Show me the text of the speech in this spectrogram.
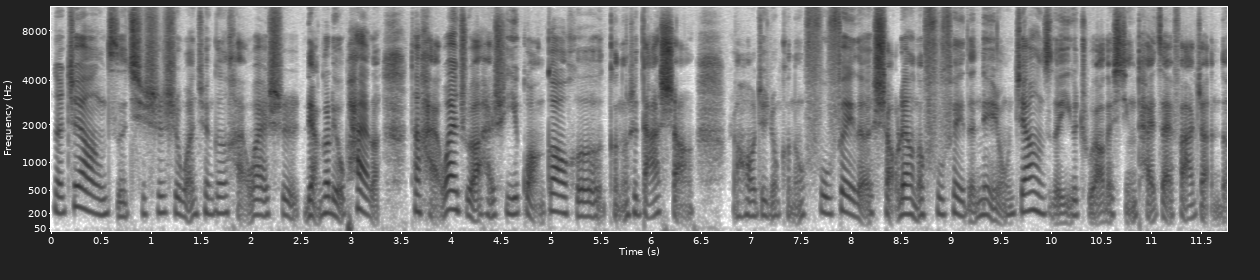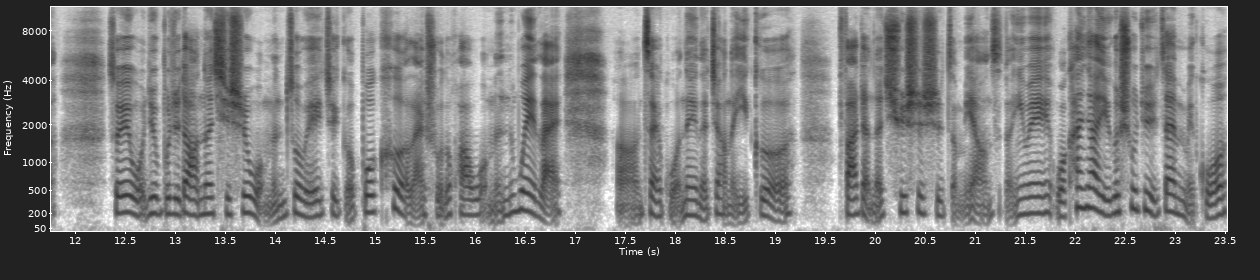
那这样子其实是完全跟海外是两个流派了。但海外主要还是以广告和可能是打赏，然后这种可能付费的少量的付费的内容这样子的一个主要的形态在发展的。所以我就不知道，那其实我们作为这个播客来说的话，我们未来，呃，在国内的这样的一个。发展的趋势是怎么样子的？因为我看一下有个数据，在美国，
